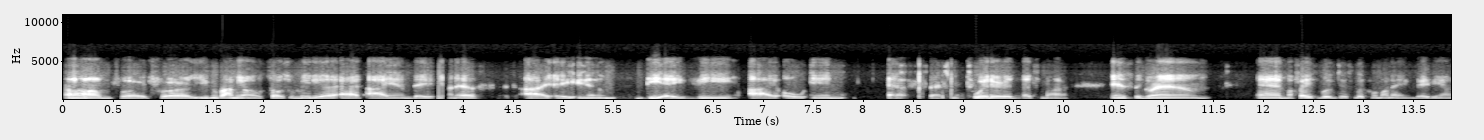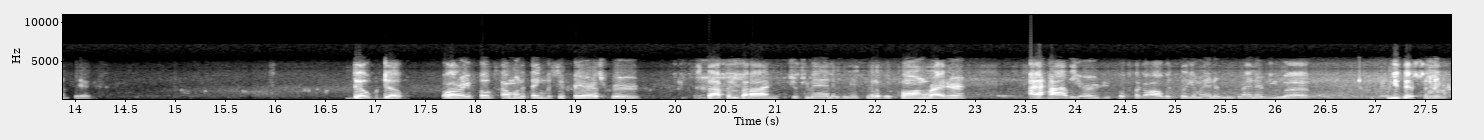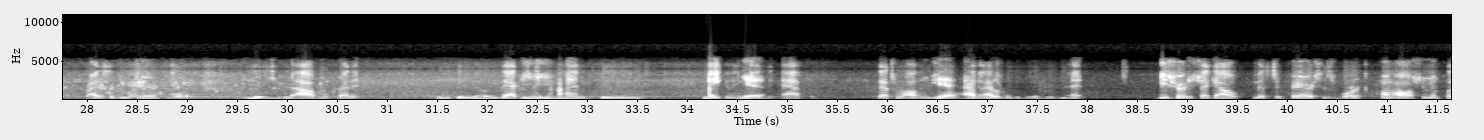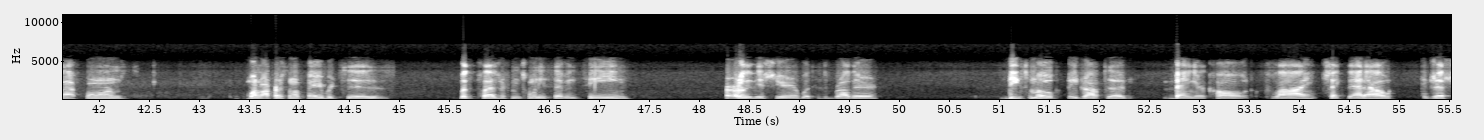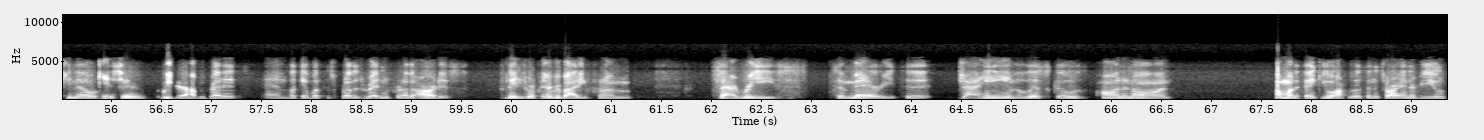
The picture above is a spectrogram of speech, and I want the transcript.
Um, for for you can find me on social media at I am Davion F. That's I A M D A V I O N F. That's my Twitter. That's my Instagram and my Facebook. Just look for my name, Davion Farris. Dope, dope. All right, folks, I want to thank Mr. Farris for stopping by. This man is an incredible songwriter. I highly urge you folks, like I always tell you in my interviews, I interview a musician, writer, producer, read your album credit. You can know who's actually Mhm. behind the scenes making the Yeah. music happen. That's where all the music, Yeah, you know, that's absolutely. where the work is at. Be sure to check out Mr. Farris's work on all streaming platforms. One of my personal favorites is With Pleasure from 2017. Early this year, with his brother D Smoke, they dropped a banger called Fly. Check that out. And just, you know, Yes, sir. read your album credits and look at what this brother's written for other artists. Say he's worked for everybody from Tyrese to Mary to Jaheim. The list goes on and on. I want to thank you all for listening to our interview.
